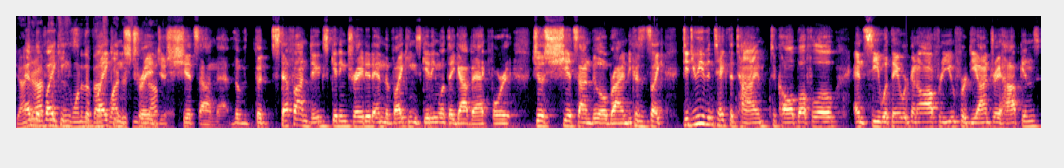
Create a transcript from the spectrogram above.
DeAndre and the Vikings, one of the, the Vikings trade just shits on that. The the Stefon Diggs getting traded and the Vikings getting what they got back for it just shits on Bill O'Brien because it's like, did you even take the time to call Buffalo and see what they were going to offer you for DeAndre Hopkins?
